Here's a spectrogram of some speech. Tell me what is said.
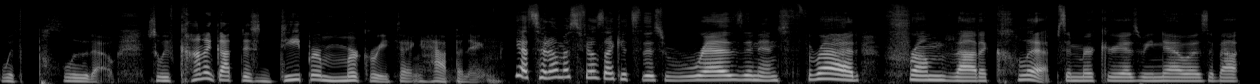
with Pluto. So we've kind of got this deeper Mercury thing happening. Yeah, so it almost feels like it's this resonance thread from that eclipse. And Mercury, as we know, is about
